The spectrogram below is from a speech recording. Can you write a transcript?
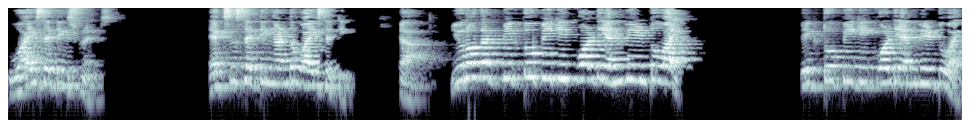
Y setting students. X setting under Y setting. Yeah. You know that peak to peak equal to NV into Y. Peak to peak equal to NV into Y.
